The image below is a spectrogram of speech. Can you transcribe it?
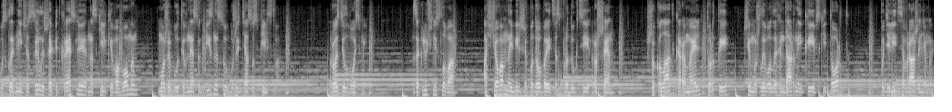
у складні часи лише підкреслює, наскільки вагомим може бути внесок бізнесу у життя суспільства. Розділ 8. Заключні слова. А що вам найбільше подобається з продукції Рошен? Шоколад, карамель, торти чи, можливо, легендарний київський торт? Поділіться враженнями.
